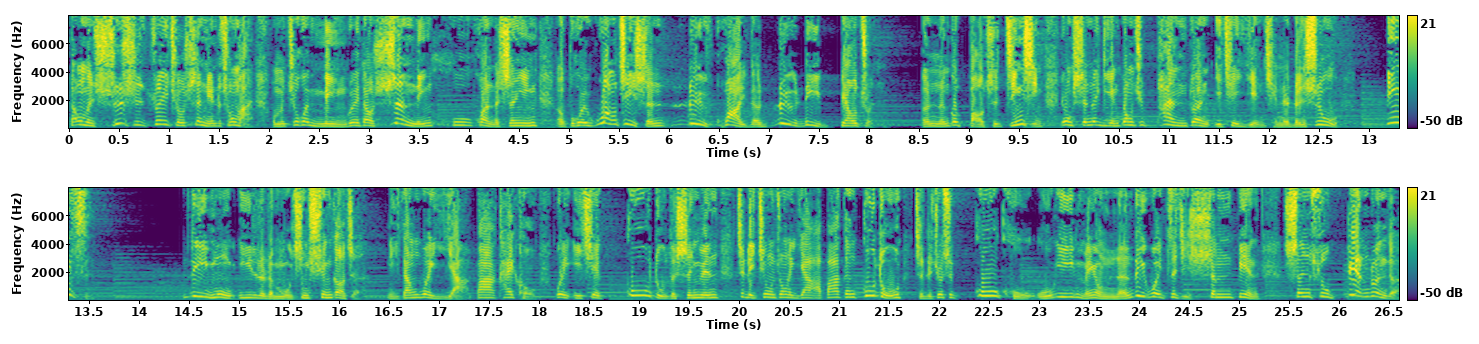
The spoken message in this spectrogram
当我们时时追求圣灵的充满，我们就会敏锐到圣灵呼唤的声音，而不会忘记神律话里的律例标准。而能够保持警醒，用神的眼光去判断一切眼前的人事物。因此，利慕伊勒的母亲宣告着：“你当为哑巴开口，为一切孤独的深渊。”这里经文中的哑巴跟孤独，指的就是孤苦无依、没有能力为自己申辩、申诉、辩论的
